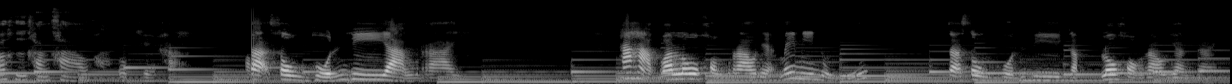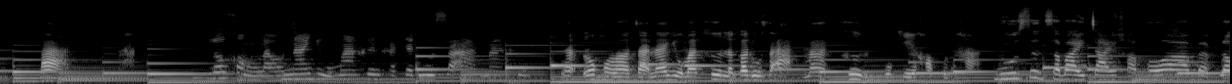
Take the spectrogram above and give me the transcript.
ก็คือค้างคาวค่ะ โอเคค่ะ จะส่งผลดีอย่างไร ถ้าหากว่าโลกของเราเนี่ยไม่มีหนู จะส่งผลดีกับโลกของเราอย่างไรบ้าง โลกของเราน่าอยู่มากขึ้นค่ะ จะดูสะอาดมากขึ้น นะโลกของเราจะน่าอยู่มากขึ้น แล้วก็ดูสะอาดมากขึ้น โอเคขอบคุณค่ะ รู้สึกสบายใจค่ะ เพราะว่าแบบเรา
